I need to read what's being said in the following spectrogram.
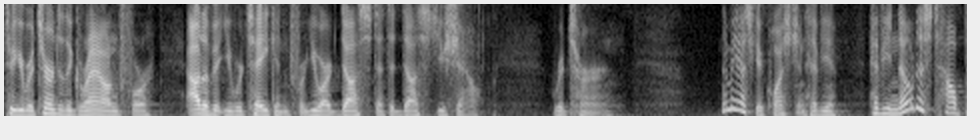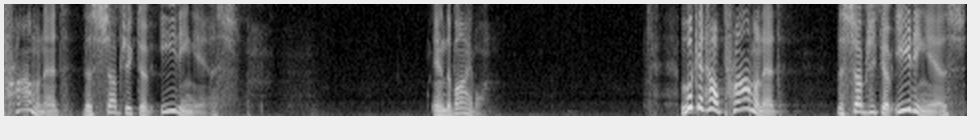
till you return to the ground, for out of it you were taken, for you are dust, and to dust you shall return. Let me ask you a question. Have you, have you noticed how prominent the subject of eating is in the Bible? Look at how prominent the subject of eating is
